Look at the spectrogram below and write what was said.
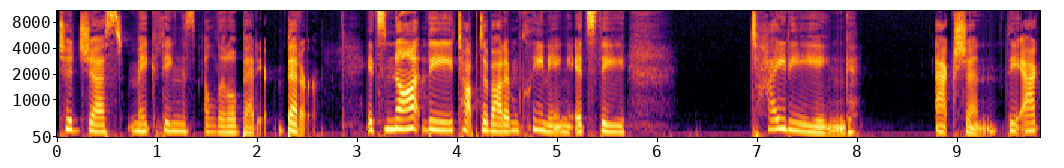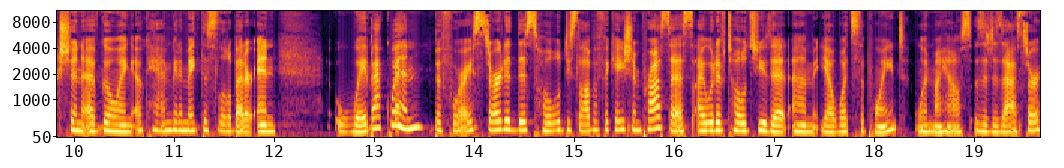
to just make things a little better. Better. It's not the top to bottom cleaning. It's the tidying action, the action of going, okay, I'm going to make this a little better. And way back when, before I started this whole deslobification process, I would have told you that, um, yeah, what's the point when my house is a disaster?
